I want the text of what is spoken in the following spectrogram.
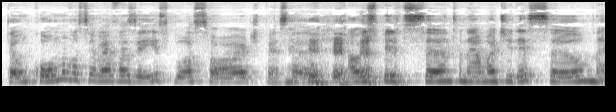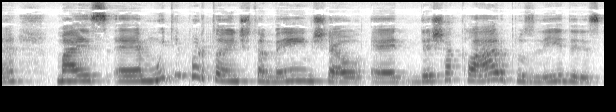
Então, como você vai fazer isso? Boa sorte, peça ao Espírito Santo, né, uma direção, né? Mas é muito importante também, Michel, é deixar claro para os líderes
